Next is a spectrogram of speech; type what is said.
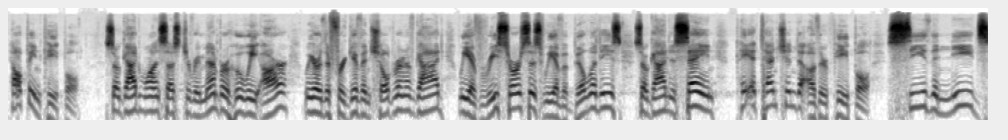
helping people. So God wants us to remember who we are. We are the forgiven children of God. We have resources, we have abilities. So God is saying, pay attention to other people, see the needs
